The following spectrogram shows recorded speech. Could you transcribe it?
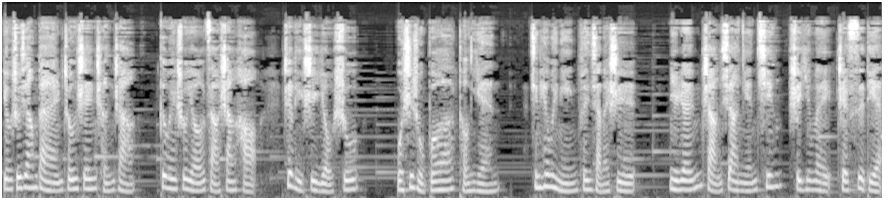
有书相伴，终身成长。各位书友，早上好，这里是有书，我是主播童言。今天为您分享的是：女人长相年轻是因为这四点。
